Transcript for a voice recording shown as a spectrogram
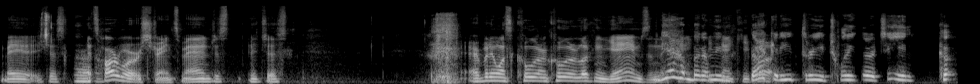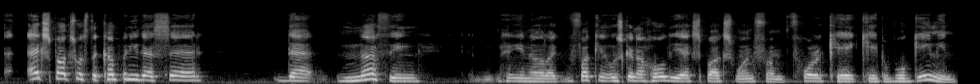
Maybe it's just it's hardware restraints, man. Just it just everybody wants cooler and cooler looking games, and Yeah, but I mean, back up. at E E3 2013, co- Xbox was the company that said that nothing, you know, like fucking was going to hold the Xbox One from 4K capable gaming.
